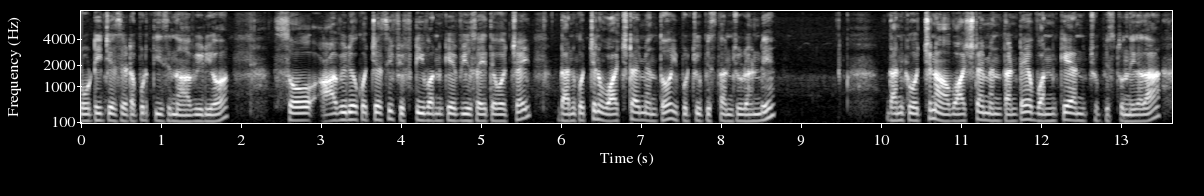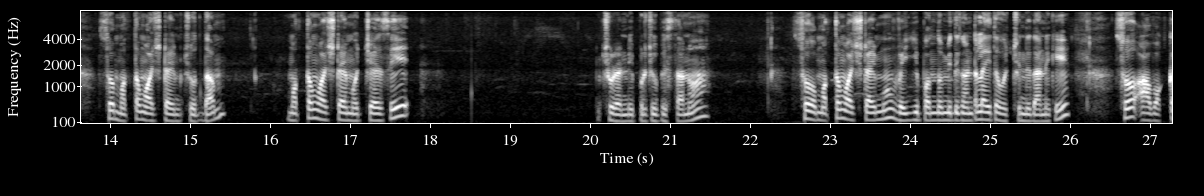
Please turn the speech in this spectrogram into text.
రోటీ చేసేటప్పుడు తీసిన వీడియో. సో ఆ వీడియోకి వచ్చేసి ఫిఫ్టీ వన్ కే వ్యూస్ అయితే వచ్చాయి. దానికి వచ్చిన వాచ్ టైం ఎంతో? ఇప్పుడు చూపిస్తాను చూడండి. దానికి వచ్చిన వాచ్ టైం ఎంత అంటే వన్ కే అని చూపిస్తుంది కదా. సో మొత్తం వాచ్ టైం చూద్దాం. మొత్తం వాచ్ టైం వచ్చేసి చూడండి ఇప్పుడు చూపిస్తాను. సో మొత్తం వాచ్ టైము వెయ్యి పంతొమ్మిది గంటలు అయితే వచ్చింది దానికి. సో ఆ ఒక్క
